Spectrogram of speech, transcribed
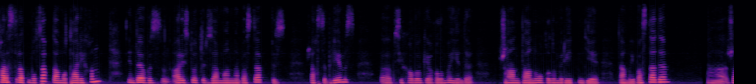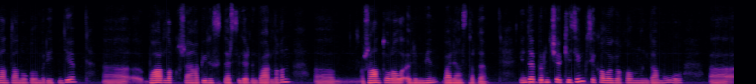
қарастыратын болсақ даму тарихын енді біз аристотель заманынан бастап біз жақсы білеміз. Психология ғылымы енді жантану ғылымы ретінде дами бастады. Ә, жантану ғылымы ретінде барлық жаңа белгісіз нәрселердің барлығын жан туралы іліммен байланыстырды. Енді бірінші кезең психология ғылымының дамуы ол ә,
